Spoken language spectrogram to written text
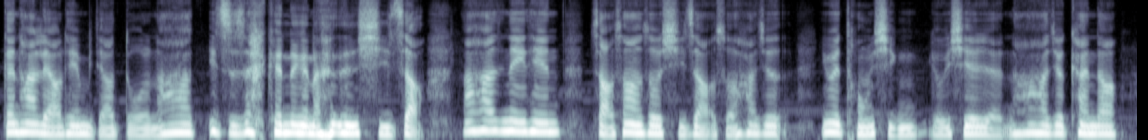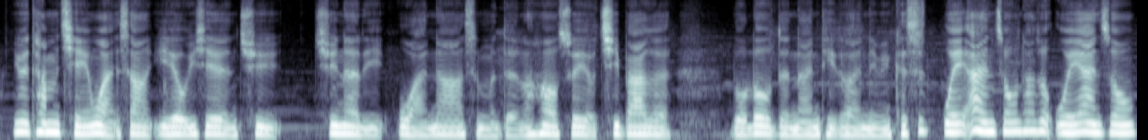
跟他聊天比较多，然后他一直在跟那个男生洗澡。然后他那天早上的时候洗澡的时候，他就因为同行有一些人，然后他就看到，因为他们前一晚上也有一些人去去那里玩啊什么的，然后所以有七八个裸露的男体都在那边。可是微暗中，他说微暗中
